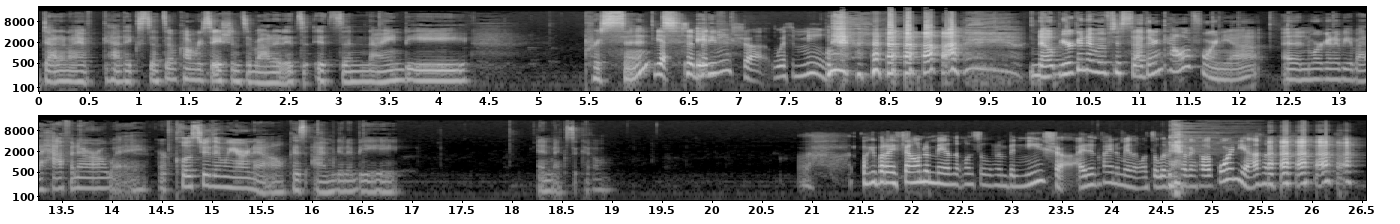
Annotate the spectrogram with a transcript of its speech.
Dad and I have had extensive conversations about it. It's it's a ninety percent. Yes, to Benicia with me. nope, you're gonna move to Southern California, and we're gonna be about a half an hour away, or closer than we are now, because I'm gonna be in Mexico. Okay, but I found a man that wants to live in Benicia. I didn't find a man that wants to live in Southern California.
